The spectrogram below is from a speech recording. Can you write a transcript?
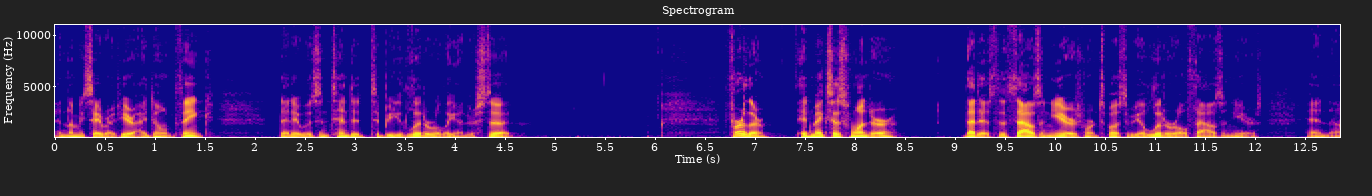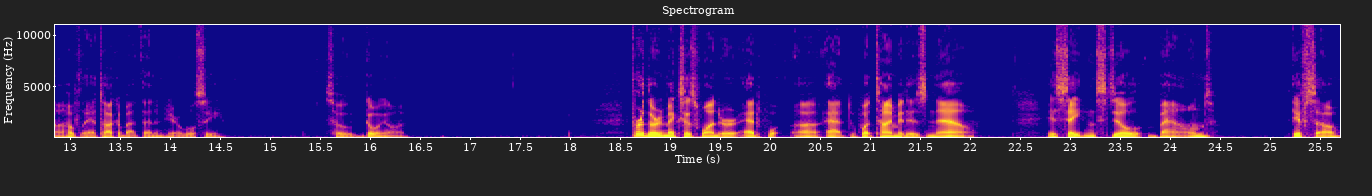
And let me say right here, I don't think that it was intended to be literally understood. Further, it makes us wonder that is, the thousand years weren't supposed to be a literal thousand years. And uh, hopefully I talk about that in here. We'll see. So, going on. Further, it makes us wonder at, uh, at what time it is now. Is Satan still bound? If so,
